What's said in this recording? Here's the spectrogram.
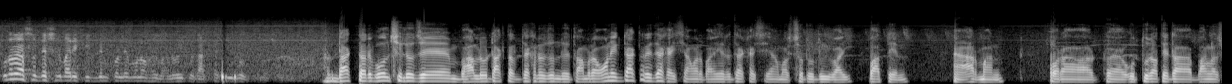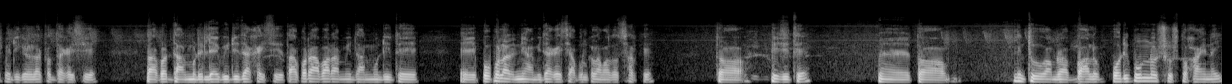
পুনরায় দেশের বাড়ি ট্রিটমেন্ট করলে মনে হয় ভালো হইতো ডাক্তার কি বলছিল ডাক্তার বলছিল যে ভালো ডাক্তার দেখানোর জন্য তো আমরা অনেক ডাক্তারই দেখাইছি আমার ভাইয়েরা দেখাইছে আমার ছোট দুই ভাই বাতেন আহ, আরমান। ওরা উত্তরাতে বাংলাদেশ মেডিকেল ডাক্তার দেখাইছে তারপর ধানমন্ডি লেবিডি দেখাইছে তারপর আবার আমি ধানমন্ডিতে পপুলার নিয়ে আমি দেখাইছি আবুল কালাম আজাদ স্যারকে। তো পিজিতে তো কিন্তু আমরা ভালো পরিপূর্ণ সুস্থ হয় নাই।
